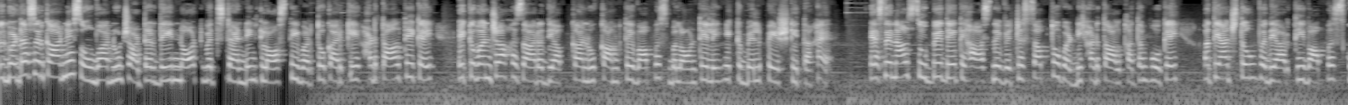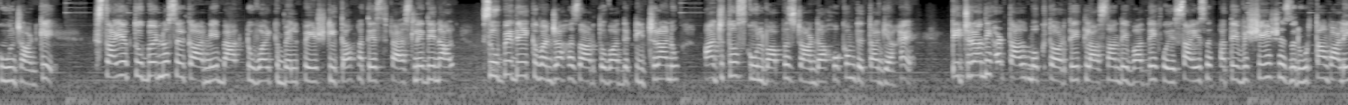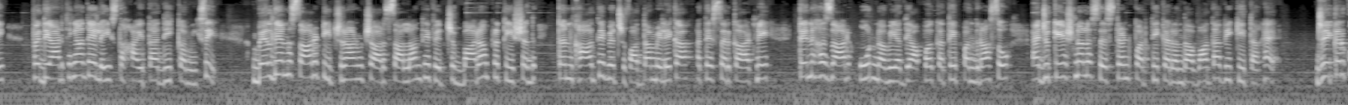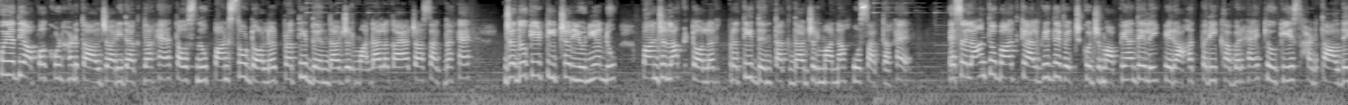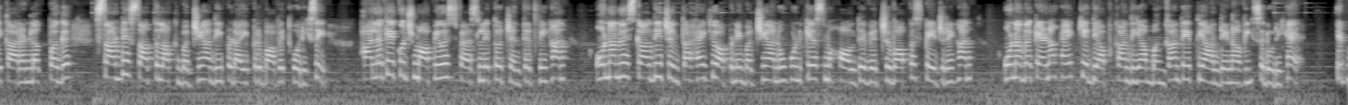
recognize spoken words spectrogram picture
Alberta ਸਰਕਾਰ ਨੇ ਸੋਮਵਾਰ ਨੂੰ ਚਾਰਟਰ ਦੇ ਨਾਟ ਵਿਥਸਟੈਂਡਿੰਗ ਕਲੌਜ਼ ਦੀ ਵਰਤੋਂ ਕਰਕੇ ਹੜਤਾਲ ਤੇ ਗਏ 51000 ਅਧਿਆਪਕਾਂ ਨੂੰ ਕੰਮ ਤੇ ਵਾਪਸ ਬੁਲਾਉਣ ਦੇ ਲਈ ਇੱਕ ਬਿੱਲ ਪੇਸ਼ ਕੀਤਾ ਹੈ। ਇਸ ਦੇ ਨਾਲ ਸੂਬੇ ਦੇ ਇਤਿਹਾਸ ਦੇ ਵਿੱਚ ਸਭ ਤੋਂ ਵੱਡੀ ਹੜਤਾਲ ਖਤਮ ਹੋ ਗਈ ਅਤੇ ਅੱਜ ਤੋਂ ਵਿਦਿਆਰਥੀ ਵਾਪਸ ਸਕੂਲ ਜਾਣਗੇ। 27 ਅਕਤੂਬਰ ਨੂੰ ਸਰਕਾਰ ਨੇ ਬੈਕ ਟੂ ਵਰਕ ਬਿੱਲ ਪੇਸ਼ ਕੀਤਾ ਅਤੇ ਇਸ ਫੈਸਲੇ ਦੇ ਨਾਲ ਸੂਬੇ ਦੇ 51000 ਤੋਂ ਵੱਧ ਟੀਚਰਾਂ ਨੂੰ ਅੱਜ ਤੋਂ ਸਕੂਲ ਵਾਪਸ ਜਾਣ ਦਾ ਹੁਕਮ ਦਿੱਤਾ ਗਿਆ ਹੈ। ਟੀਚਰਾਂ ਦੀ ਹੜਤਾਲ ਮੁੱਖ ਤੌਰ ਤੇ ਕਲਾਸਾਂ ਦੇ ਵਾਧੇ ਹੋਏ ਸਾਈਜ਼ ਅਤੇ ਵਿਸ਼ੇਸ਼ ਜ਼ਰੂਰਤਾਂ ਵਾਲੇ ਵਿਦਿਆਰਥੀਆਂ ਦੇ ਲਈ ਸਹਾਇਤਾ ਦੀ ਕਮੀ ਸੀ। ਬਿੱਲ ਦੇ ਅਨੁਸਾਰ ਟੀਚਰਾਂ ਨੂੰ 4 ਸਾਲਾਂ ਦੇ ਵਿੱਚ 12% ਤਨਖਾਹ ਦੇ ਵਿੱਚ ਵਾਧਾ ਮਿਲੇਗਾ ਅਤੇ ਸਰਕਾਰ ਨੇ 3000 ਹੋਰ ਨਵੇਂ ਅਧਿਆਪਕ ਅਤੇ 1500 ਐਜੂਕੇਸ਼ਨਲ ਅਸਿਸਟੈਂਟ ਭਰਤੀ ਕਰਨ ਦਾ ਵਾਅਦਾ ਵੀ ਕੀਤਾ ਹੈ। ਜੇਕਰ ਕੋਈ ਅਧਿਆਪਕ ਹੁਣ ਹੜਤਾਲ ਜਾਰੀ ਰੱਖਦਾ ਹੈ, ਤਾਂ ਉਸ ਨੂੰ 500 ਡਾਲਰ ਪ੍ਰਤੀ ਦਿਨ ਦਾ ਜੁਰਮਾਨਾ ਲਗਾਇਆ ਜਾ ਸਕਦਾ ਹੈ, ਜਦੋਂ ਕਿ ਟੀਚਰ ਯੂਨੀਅਨ ਨੂੰ 5 ਲੱਖ ਡਾਲਰ ਪ੍ਰਤੀ ਦਿਨ ਤੱਕ ਦਾ ਜੁਰਮਾਨਾ ਹੋ ਸਕਦਾ ਹੈ। ਇਸ ਐਲਾਨ ਤੋਂ ਬਾਅਦ ਕੈਲਗਰੀ ਦੇ ਵਿੱਚ ਕੁਝ ਮਾਪਿਆਂ ਦੇ ਲਈ ਇਹ ਰਾਹਤ ਭਰੀ ਖਬਰ ਹੈ, ਕਿਉਂਕਿ ਇਸ ਹੜਤਾਲ ਦੇ ਕਾਰਨ ਲਗਭਗ 7.5 ਲੱਖ ਬੱਚਿਆਂ ਦੀ ਪੜ੍ਹਾਈ ਪ੍ਰਭਾਵਿਤ ਹੋ ਰਹੀ ਸੀ। ਹਾਲਾਂਕਿ ਕੁਝ ਮਾਪਿਓ ਇਸ ਫੈਸਲੇ ਤੋਂ ਚਿੰਤਿਤ ਵੀ ਹਨ। ਉਹਨਾਂ ਨੂੰ ਇਸ ਗੱਲ ਦੀ ਚਿੰਤਾ ਹੈ ਕਿ ਉਹ ਆਪਣੇ ਬੱਚਿਆਂ ਨੂੰ ਹੁਣ ਕਿਸ ਮਾਹੌਲ ਦੇ ਵਿੱਚ ਵਾਪਸ ਭੇਜ ਰਹੇ ਹਨ। ਉਹਨਾਂ ਦਾ ਕਹਿਣਾ ਹੈ ਕਿ ਅਧਿਆਪਕਾਂ ਦੀਆਂ ਮੰਗਾਂ ਤੇ ਧਿਆਨ ਦੇਣਾ ਵੀ ਜ਼ਰੂਰੀ ਹੈ।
